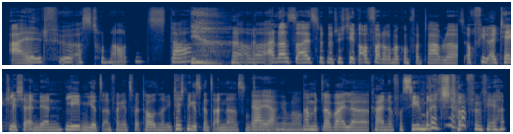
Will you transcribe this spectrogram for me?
alt für Astronautenstar? Ja. Aber andererseits wird natürlich die Raumfahrt auch immer komfortabler. Ist auch viel alltäglicher in deren Leben jetzt Anfang der 2000er. Die Technik ist ganz anders und Ja, so. ja, genau. Haben mittlerweile keine fossilen Brennstoffe mehr.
